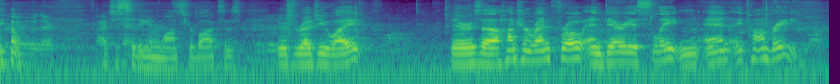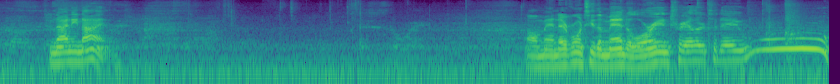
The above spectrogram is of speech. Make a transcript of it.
think we're Yeah. doing with our? Just 10 sitting in monster boxes. There's Reggie White. There's uh, Hunter Renfrow and Darius Slayton and a Tom Brady. to 99. Oh man, everyone see the Mandalorian trailer today? Woo!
